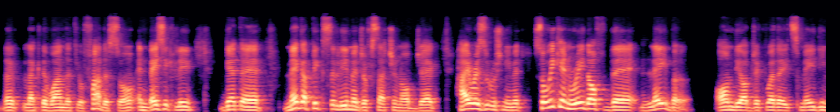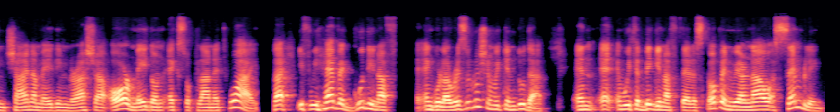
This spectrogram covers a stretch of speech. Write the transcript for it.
like the one that your father saw, and basically get a megapixel image of such an object, high resolution image, so we can read off the label on the object, whether it's made in China, made in Russia, or made on exoplanet Y. That if we have a good enough angular resolution, we can do that. And, and, with a big enough telescope, and we are now assembling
